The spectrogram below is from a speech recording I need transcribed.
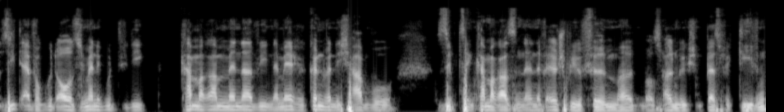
sieht einfach gut aus. Ich meine, gut, die Kameramänner wie in Amerika können wir nicht haben, wo 17 Kameras ein NFL-Spiel filmen, halt aus allen möglichen Perspektiven.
